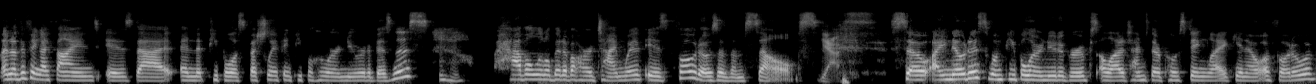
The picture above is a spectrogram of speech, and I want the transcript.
another thing i find is that and that people especially i think people who are newer to business mm-hmm have a little bit of a hard time with is photos of themselves. Yes. So I notice when people are new to groups, a lot of times they're posting like, you know, a photo of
